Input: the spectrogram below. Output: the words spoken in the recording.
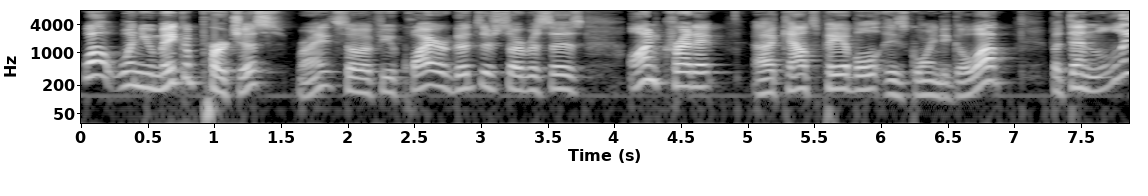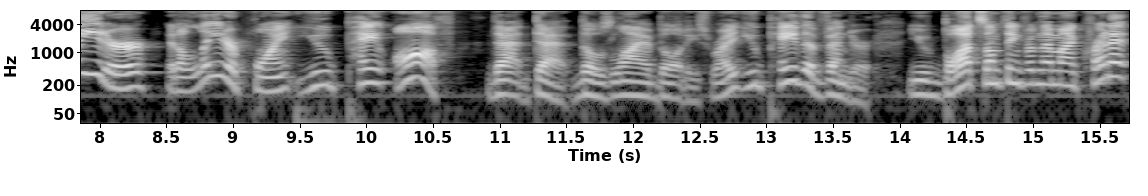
Well, when you make a purchase, right? So if you acquire goods or services on credit, accounts payable is going to go up. But then later, at a later point, you pay off that debt, those liabilities, right? You pay the vendor. You bought something from them on credit.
